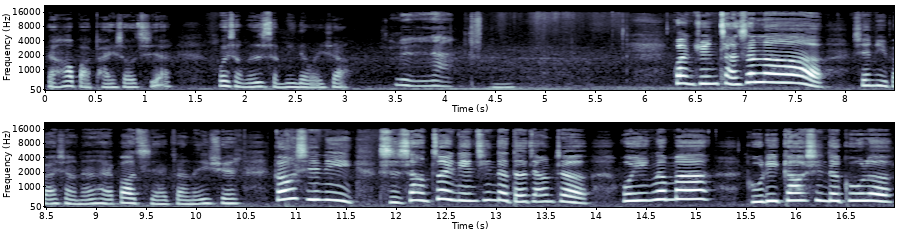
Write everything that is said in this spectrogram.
然后把牌收起来。为什么是神秘的微笑？不知道。嗯。冠军产生了！仙女把小男孩抱起来，转了一圈。恭喜你，史上最年轻的得奖者！我赢了吗？古丽高兴的哭了。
